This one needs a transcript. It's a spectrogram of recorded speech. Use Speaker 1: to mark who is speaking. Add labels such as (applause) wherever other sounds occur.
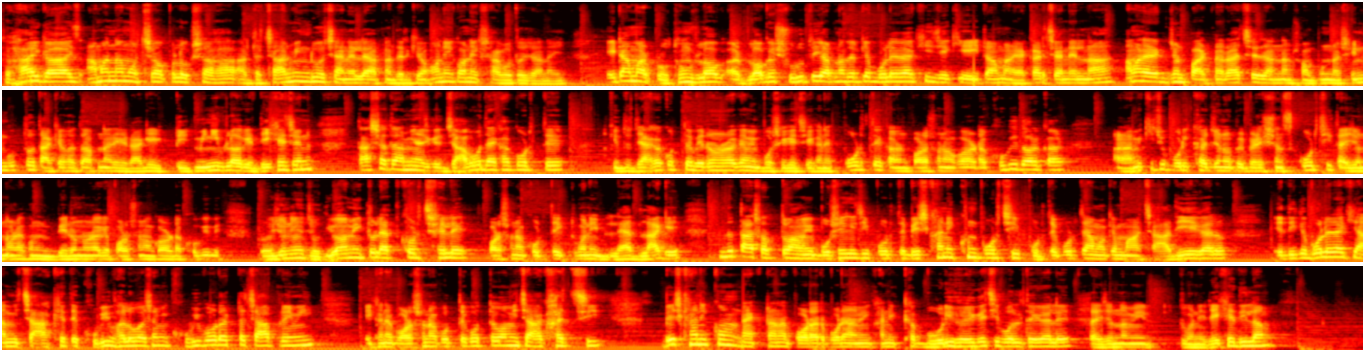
Speaker 1: So hi guys আমার নাম হচ্ছে অপলোক সাহা আর দ্য চার্মিং ডুও চ্যানেলে আপনাদেরকে অনেক অনেক স্বাগত জানাই। এটা আমার প্রথম ব্লগ আর ব্লগের শুরুতেই আপনাদেরকে বলে রাখি যে কি, এটা আমার একার চ্যানেল না। আমার একজন পার্টনার আছে, যার নাম সম্পূর্ণ সেনগুপ্ত। তাকে হয়তো আপনার এর আগে একটি মিনি ব্লগে দেখেছেন। তার সাথে আমি আজকে যাব দেখা করতে। কিন্তু দেখা করতে বেরোনোর আগে আমি বসে গেছি এখানে পড়তে, কারণ পড়াশোনা করাটা খুবই দরকার। আর আমি কিছু পরীক্ষার জন্য প্রিপারেশনস করছি, তাই জন্য এখন বেরোনোর আগে পড়াশোনা করাটা খুবই প্রয়োজনীয়। যদিও আমি একটু ল্যাদখোর ছেলে, পড়াশোনা করতে একটুখানি ল্যাদ লাগে। কিন্তু তা সত্ত্বেও আমি বসে গেছি পড়তে, বেশ খানিক্ষণ পড়ছি। পড়তে পড়তে আমাকে মা চা দিয়ে গেল। এদিকে বলে রাখি, আমি চা খেতে খুবই ভালোবাসি। আমি খুবই বড় একটা চা প্রেমী। এখানে পড়াশোনা করতে করতেও আমি চা খাচ্ছি। বেশ খানিক্ষণ একটানা পড়ার পরে আমি খানিকটা বড়ি হয়ে গেছি বলতে গেলে, তাই জন্য আমি একটুখানি রেখে দিলাম।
